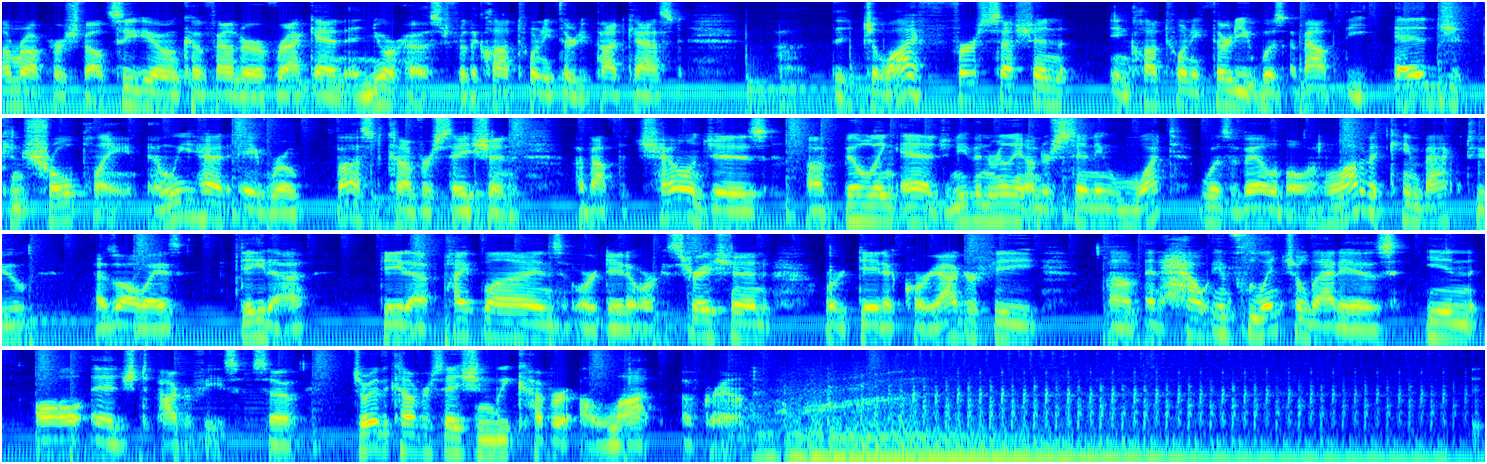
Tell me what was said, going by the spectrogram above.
I'm Rob Hirschfeld, CEO and co founder of RackN, and your host for the Cloud 2030 podcast. Uh, the July 1st session in Cloud 2030 was about the edge control plane, and we had a robust conversation about the challenges of building edge and even really understanding what was available. And a lot of it came back to, as always, data, data pipelines, or data orchestration, or data choreography um, and how influential that is in all edge topographies. So, enjoy the conversation. We cover a lot of ground.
